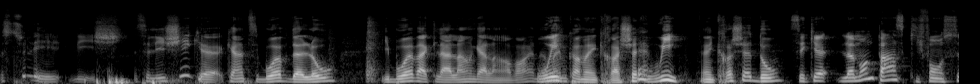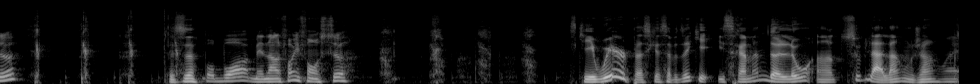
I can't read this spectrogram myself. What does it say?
c'est-tu les, les chiens. C'est les chiens que quand ils boivent de l'eau, ils boivent avec la langue à l'envers. Oui. Même comme un crochet? Oui, Un crochet d'eau. c'est que le monde pense qu'ils font ça C'est ça. pour boire, mais dans le fond, ils font ça. Ce qui est weird parce que ça veut dire qu'ils ils se ramènent de l'eau en dessous de la langue, genre. Ouais.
